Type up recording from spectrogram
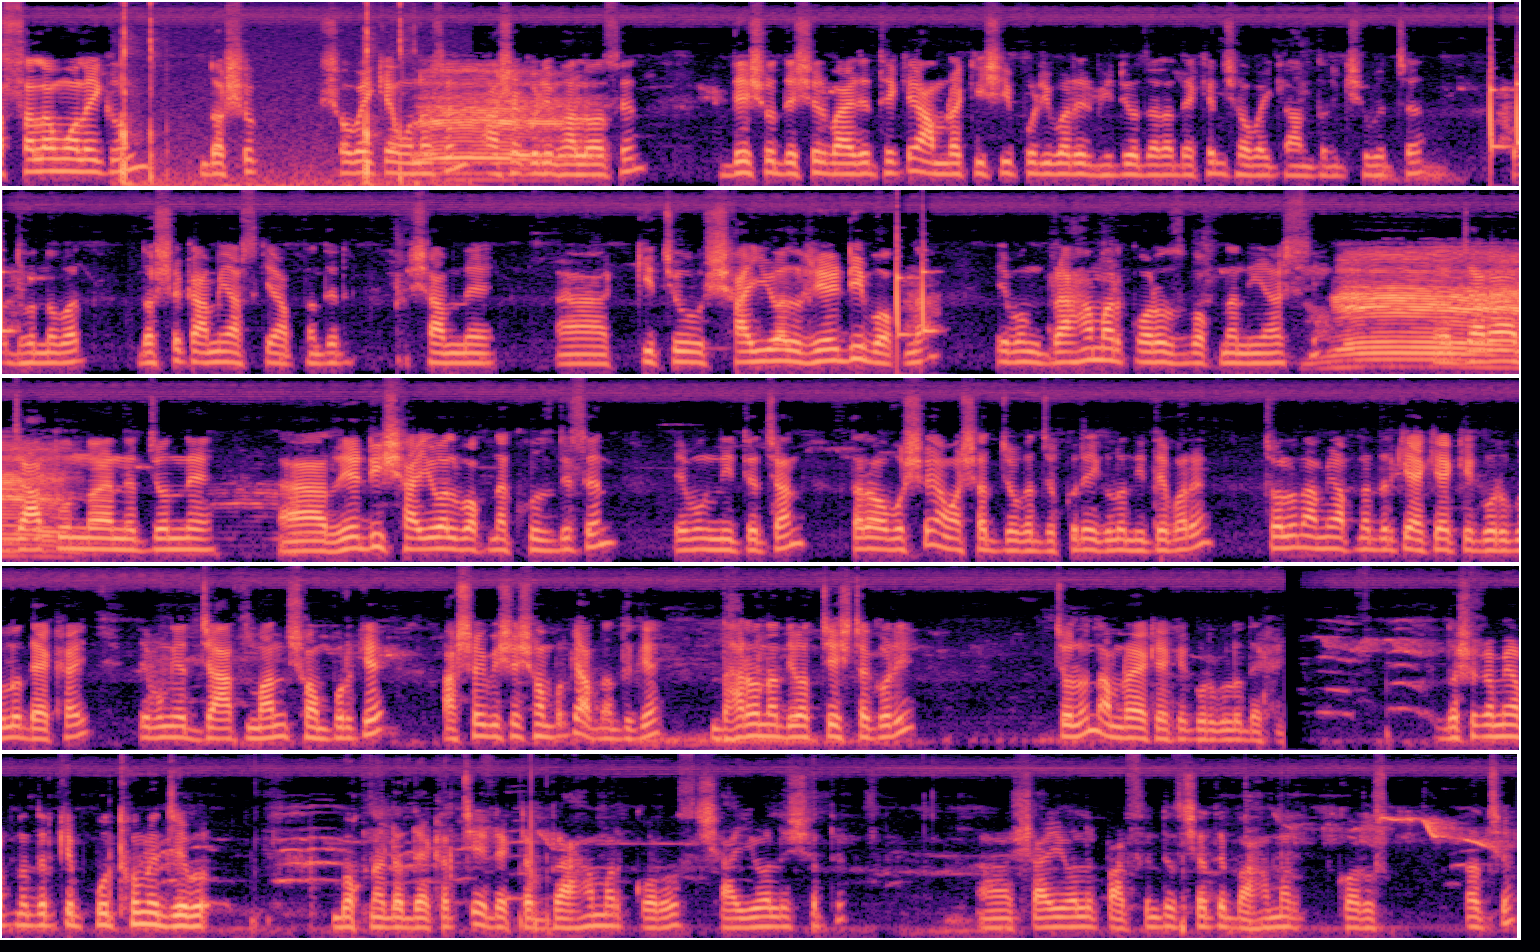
আসসালামু আলাইকুম। দর্শক, সবাই কেমন আছেন? আশা করি ভালো আছেন। দেশ ও দেশের বাইরে থেকে আমরা কৃষি পরিবারের ভিডিও যারা দেখেন, সবাইকে আন্তরিক শুভেচ্ছা ও ধন্যবাদ। দর্শক, আমি আজকে আপনাদের সামনে কিছু সাইওয়াল রেডি বকনা এবং ব্রাহামার করজ বকনা নিয়ে আসছি। যারা জাত উন্নয়নের জন্যে রেডি সাইওয়াল বকনা খুঁজতেছেন এবং নিতে চান, তারা অবশ্যই আমার সাথে যোগাযোগ করে এগুলো নিতে পারেন। চলুন আমি আপনাদেরকে একে একে গরুগুলো দেখাই এবং এর জাতমান সম্পর্কে, আশয় বিষয় সম্পর্কে আপনাদেরকে ধারণা দেওয়ার চেষ্টা করি। চলুন আমরা একে একে গরুগুলো দেখাই। দর্শক, আমি আপনাদেরকে প্রথমে যে বকনাটা দেখাচ্ছি, এটা একটা ব্রাহামার করস সাইওয়ালের সাথে। সাইওয়ালের পার্সেন্টের সাথে বাহামার করস আছে।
